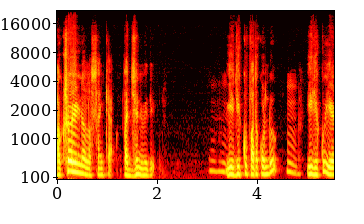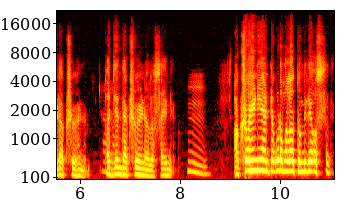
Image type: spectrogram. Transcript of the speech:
అక్షోహిణుల సంఖ్య పద్దెనిమిది. ఈ దిక్కు పదకొండు. ఈ దిక్కు ఏడు అక్షోహిణులు. పద్దెనిమిది అక్షోహిణుల సైన్యం ఉమ్, అక్షోహిణి అంటే కూడా మళ్ళీ తొమ్మిదే వస్తుంది.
